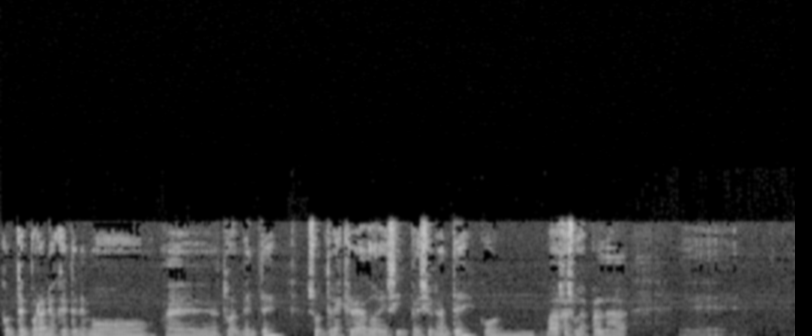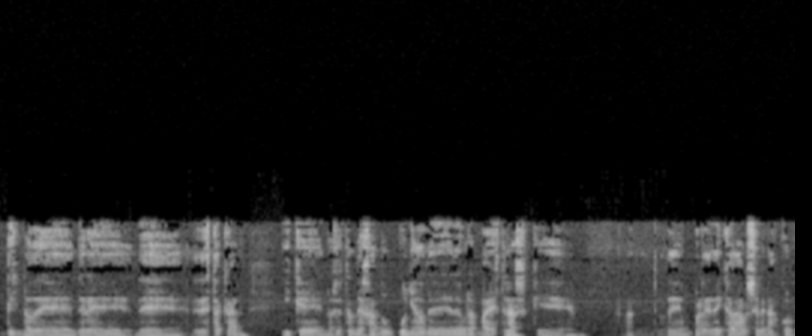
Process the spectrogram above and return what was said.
contemporáneos que tenemos actualmente. Son tres creadores impresionantes con baja su espalda digno de, de destacar y que nos están dejando un puñado de, obras maestras que dentro de un par de décadas se verán con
